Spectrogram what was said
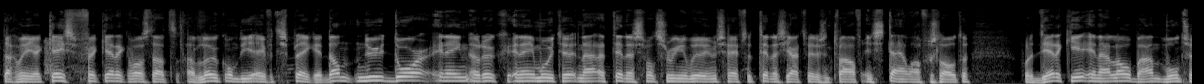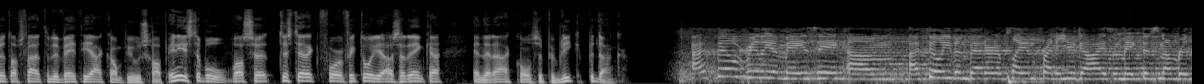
Dag meneer Kees Verkerk was dat. Leuk om die even te spreken. Dan nu door in één ruk, in één moeite naar het tennis. Want Serena Williams heeft het tennisjaar 2012 in stijl afgesloten. Voor de derde keer in haar loopbaan won ze het afsluitende WTA-kampioenschap. In Istanbul was ze te sterk voor Victoria Azarenka. En daarna kon ze het publiek bedanken. I feel really amazing. Um, I feel even better to play in front of you guys and make this number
